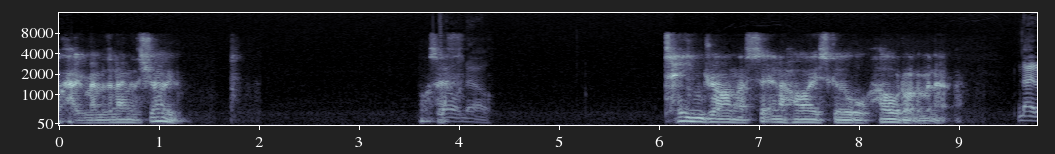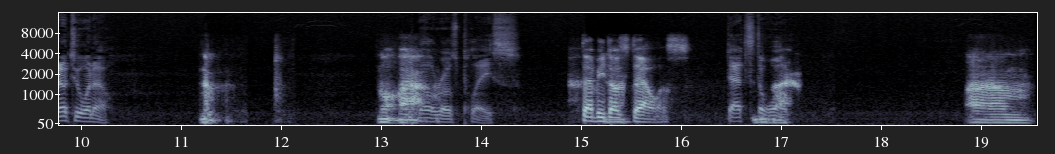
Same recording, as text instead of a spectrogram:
I can't remember the name of the show. What's Oh it? no. Teen drama set in a high school. Hold on a minute. 90210. No, not that. Melrose Place. Debbie does Dallas. That's the one. Um,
